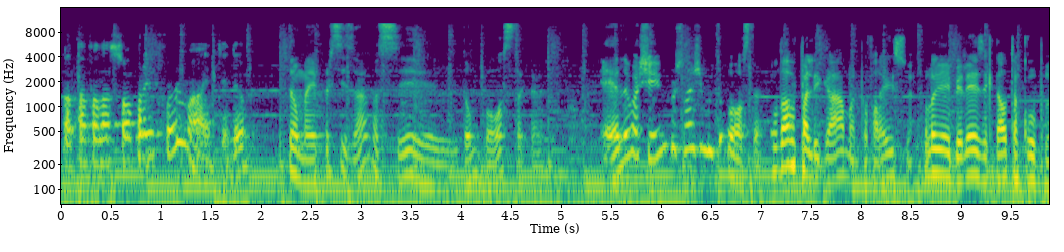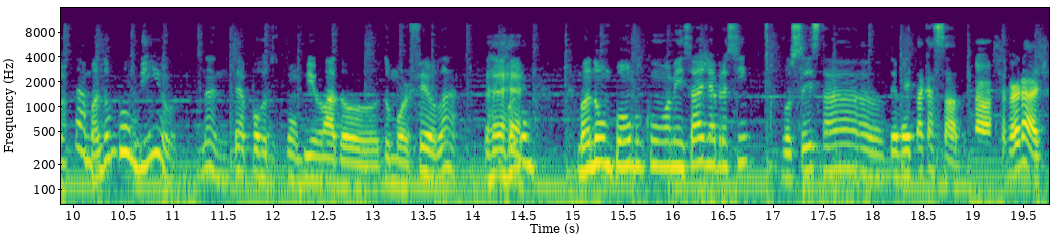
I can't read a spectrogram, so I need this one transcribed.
Ela tava lá só pra informar, entendeu? Então, mas precisava ser tão bosta, cara. Ela eu achei um personagem muito bosta. Não dava pra ligar, mano, pra falar isso? Falou, e aí, beleza? Que dá outra cúpula? Ah, manda um bombinho. Né? Não tem a porra dos bombinhos lá do, do Morfeu lá? Manda um, manda um bombo com uma mensagem, abre assim, você está. Vai estar caçado. Nossa, é verdade.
